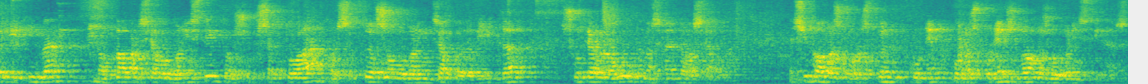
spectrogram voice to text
definitiva del Pla Parcial Urbanístic del subsector A del sector de sol urbanitzable de Vinta, Soterra 1 de Massanet de la Selva així com les corresponents, normes urbanístiques,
